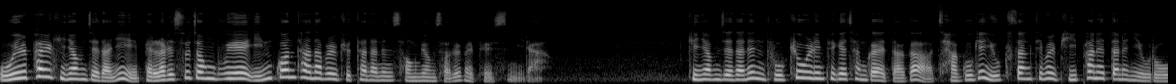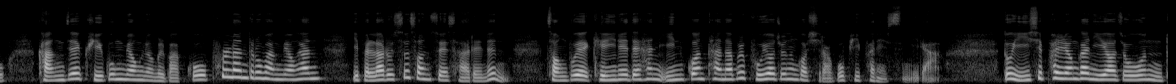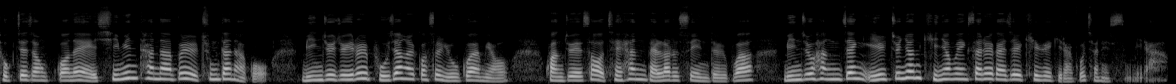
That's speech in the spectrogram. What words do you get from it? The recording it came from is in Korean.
5.18 기념재단이 벨라루스 정부의 인권 탄압을 규탄하는 성명서를 발표했습니다. 기념재단은 도쿄올림픽에 참가했다가 자국의 육상팀을 비판했다는 이유로 강제 귀국 명령을 받고 폴란드로 망명한 이 벨라루스 선수의 사례는 정부의 개인에 대한 인권 탄압을 보여주는 것이라고 비판했습니다. 또 28년간 이어져 온 독재 정권의 시민 탄압을 중단하고 민주주의를 보장할 것을 요구하며 광주에서 제한 벨라루스인들과 민주항쟁 1주년 기념 행사를 가질 계획이라고 전했습니다.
